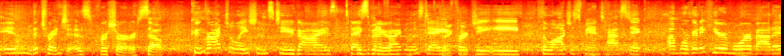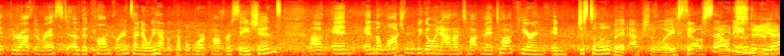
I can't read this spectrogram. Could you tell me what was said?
in the trenches for sure. So, congratulations to you guys. Thank this has been you. a fabulous day Thank for you. GE. The launch is fantastic. Um, we're going to hear more about it throughout the rest of the conference. I know we have a couple more conversations, um, and and the launch will be going out on Top Med Talk here in, in just a little bit, actually. So exciting! Yeah.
